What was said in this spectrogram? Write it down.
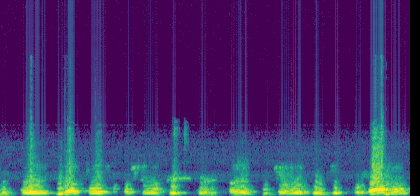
le puedo decir a todas las personas que, están escuchando este programa,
